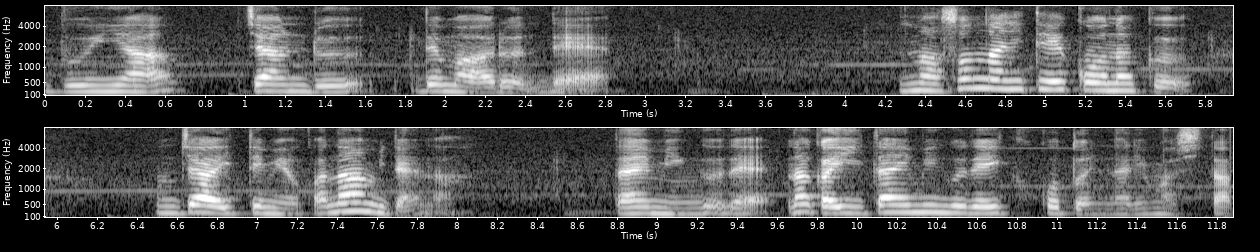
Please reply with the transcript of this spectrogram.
分野ジャンルでもあるんでまあそんなに抵抗なくじゃあ行ってみようかなみたいなタイミングでなんかいいタイミングで行くことになりました。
